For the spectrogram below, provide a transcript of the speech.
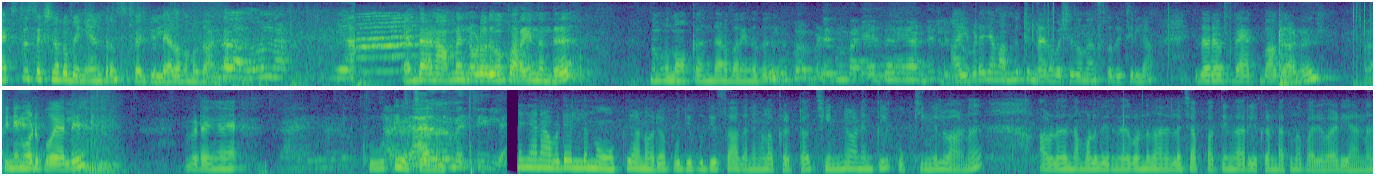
നെക്സ്റ്റ് സെക്ഷനൊക്കെ ബെനിയൻ ഡ്രസ്സ് ആയിരിക്കില്ലേ അതോ നമുക്ക് കണ്ട എന്താണ്? അമ്മ എന്നോട് ഒരു പറയുന്നുണ്ട്. നമുക്ക് നോക്കാം. എന്താണ് പറയുന്നത്? ആ ഇവിടെ ഞാൻ വന്നിട്ടുണ്ടായിരുന്നു പക്ഷെ ഇതൊന്നും ഞാൻ ശ്രദ്ധിച്ചില്ല. ഇതൊരു ബാക്ക് ബാഗാണ് പിന്നെ ഇങ്ങോട്ട് പോയാൽ ഇവിടെ ഇങ്ങനെ കൂട്ടി വെച്ചാണ്. ഞാൻ അവിടെ എല്ലാം നോക്കുകയാണ്. ഓരോ പുതിയ പുതിയ സാധനങ്ങളൊക്കെ കേട്ടോ ചിന്നു ആണെങ്കിൽ കുക്കിങ്ങിലുമാണ് അവൾ നമ്മൾ വരുന്നത് കൊണ്ട് നല്ല ചപ്പാത്തിയും കറിയൊക്കെ ഉണ്ടാക്കുന്ന പരിപാടിയാണ്.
